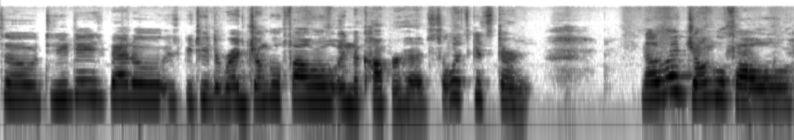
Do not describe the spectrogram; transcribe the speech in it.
So today's battle is between the red jungle fowl and the copperhead. So let's get started. Now the red jungle fowl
